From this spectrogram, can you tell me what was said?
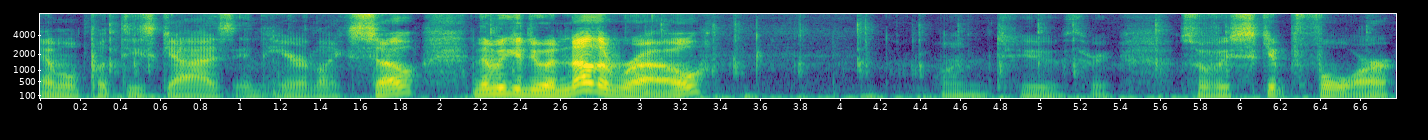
And we'll put these guys in here like so. And then we can do another row. One, two, three. So if we skip four,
